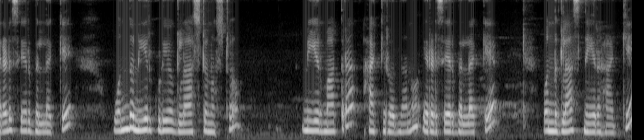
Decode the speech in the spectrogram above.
ಎರಡು ಸೇರು ಬೆಲ್ಲಕ್ಕೆ ಒಂದು ನೀರು ಕುಡಿಯೋ ಗ್ಲಾಸ್ಟನಷ್ಟು ನೀರು ಮಾತ್ರ ಹಾಕಿರೋದು ನಾನು. ಎರಡು ಸೇರು ಬೆಲ್ಲಕ್ಕೆ ಒಂದು ಗ್ಲಾಸ್ ನೀರು ಹಾಕಿ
